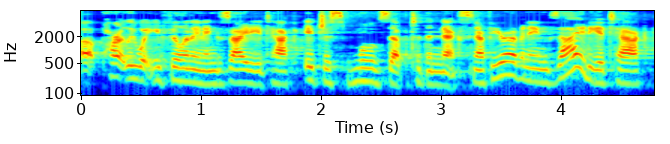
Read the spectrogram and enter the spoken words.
uh, partly what you feel in an anxiety attack. It just moves up to the next. Now, if you're having an anxiety attack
